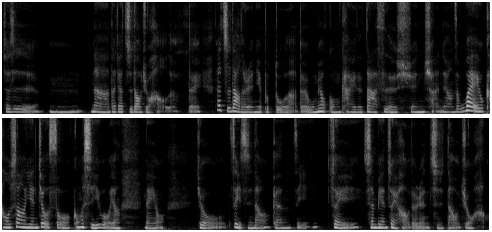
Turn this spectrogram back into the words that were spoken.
就是嗯，那大家知道就好了，对，但知道的人也不多了，对，我没有公开的大肆的宣传这样子，喂，我考上研究所，恭喜我，这样没有，就自己知道跟自己。最身边最好的人知道就好。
